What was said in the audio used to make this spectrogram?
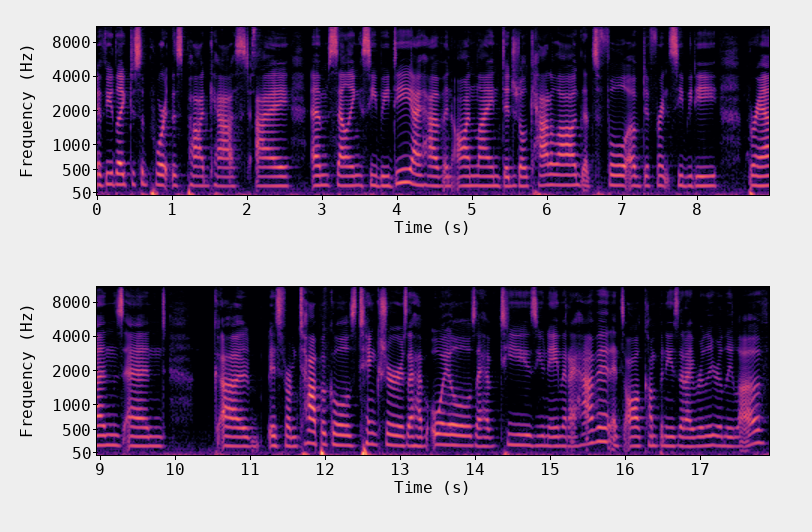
if you'd like to support this podcast, I am selling CBD. I have an online digital catalog that's full of different CBD brands and uh, is from topicals, tinctures. I have oils, I have teas, you name it, I have it. It's all companies that I really, really love.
